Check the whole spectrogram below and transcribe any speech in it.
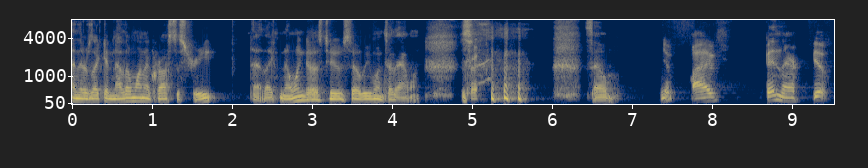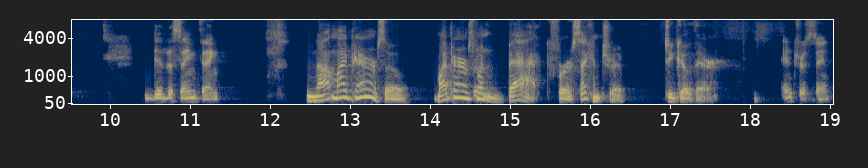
And there's like another one across the street that like no one goes to. So we went to that one. Right. so Yep. I've been there. Yep. Did the same thing. Not my parents, though. My parents went back for a second trip to go there. Interesting.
